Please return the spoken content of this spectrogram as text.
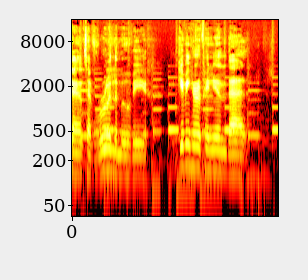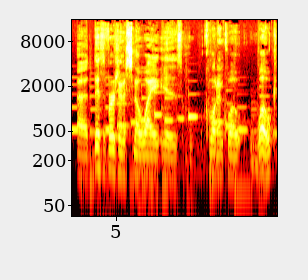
fans have ruined the movie, giving her opinion that uh, this version of Snow White is quote unquote woke,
